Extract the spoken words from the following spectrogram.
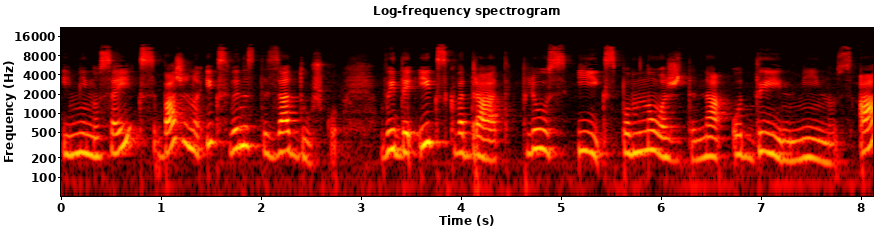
і мінус ах, бажано х винести за дужку. Вийде х квадрат плюс х помножити на 1 мінус а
